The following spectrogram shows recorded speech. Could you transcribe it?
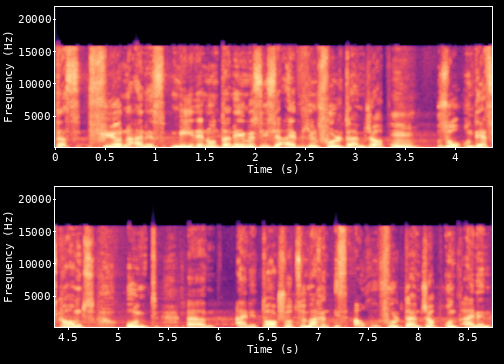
das Führen eines Medienunternehmens ist ja eigentlich ein Fulltime-Job. Mhm. So, und jetzt kommt's. Und ähm, eine Talkshow zu machen, ist auch ein Fulltime-Job. Und einen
